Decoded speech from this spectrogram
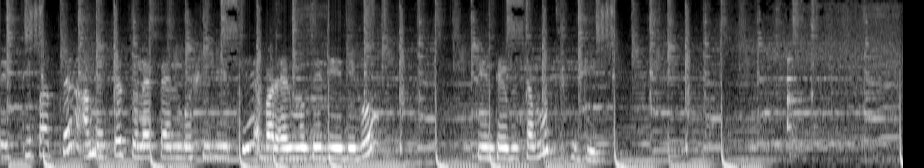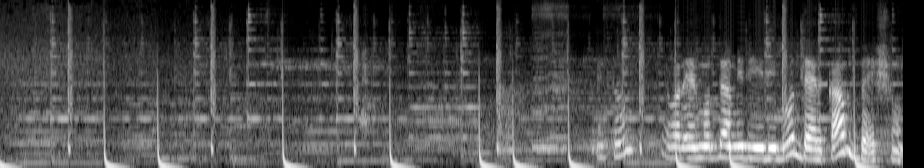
দেখতে পাচ্ছেন, আমি একটা চুলায় প্যান বসিয়ে দিয়েছি, এবার এর মধ্যে দিয়ে দিব তিন টেবিল চামচ ঘি। তো এবার এর মধ্যে আমি দিয়ে দিব দেড় কাপ বেসন।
